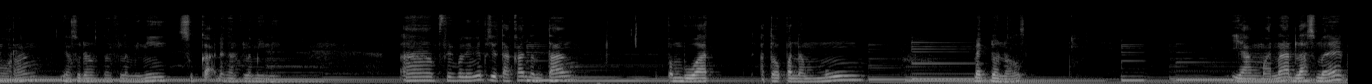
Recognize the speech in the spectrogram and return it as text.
orang yang sudah nonton film ini suka dengan film ini. Uh, film ini menceritakan tentang pembuat atau penemu McDonald yang mana adalah sebenarnya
